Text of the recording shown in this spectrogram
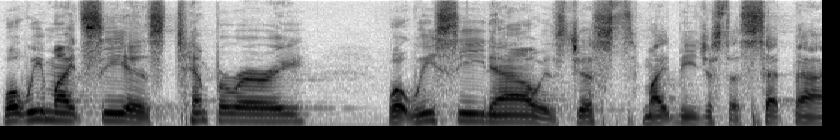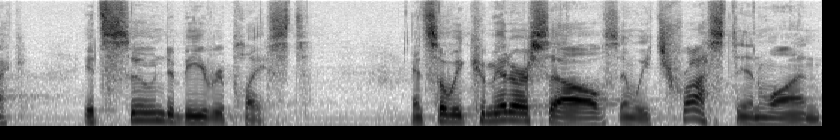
What we might see as temporary, what we see now is just might be just a setback, it's soon to be replaced. And so we commit ourselves and we trust in one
